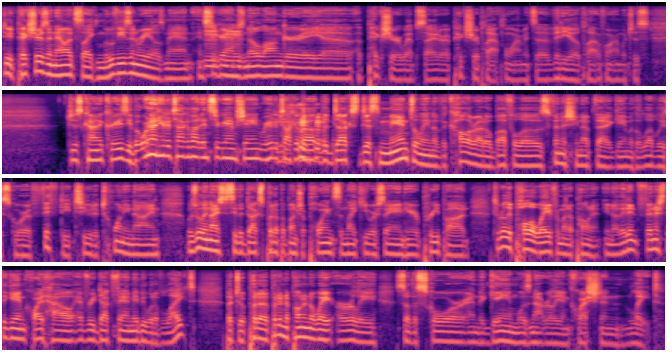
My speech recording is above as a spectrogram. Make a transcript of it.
Dude, pictures and now it's like movies and reels, man. Instagram's Mm-hmm. no longer a uh, a picture website or a picture platform. It's a video platform, which is just kind of crazy. But we're not here to talk about Instagram, Shane. We're here to talk about the Ducks dismantling of the Colorado Buffaloes, finishing up that game with a lovely score of 52 to 29. It was really nice to see the Ducks put up a bunch of points and like you were saying here pre-pod to really pull away from an opponent. You know, they didn't finish the game quite how every Duck fan maybe would have liked, but to put a put an opponent away early so the score and the game was not really in question late.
